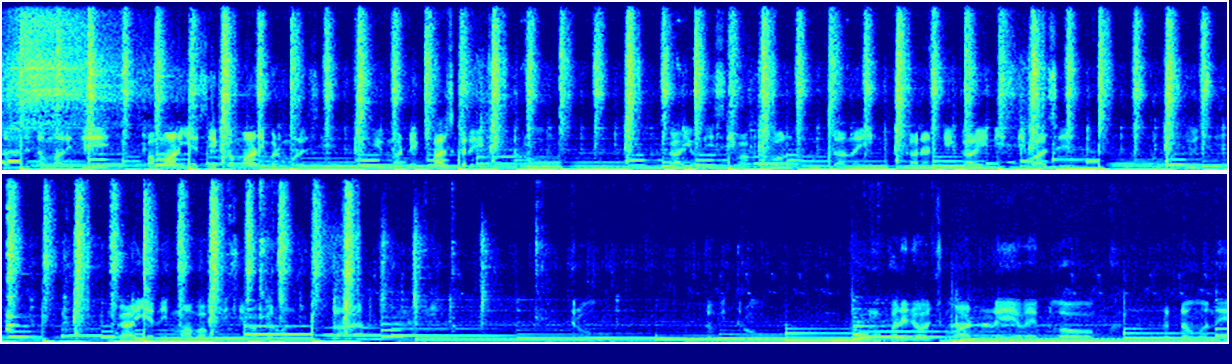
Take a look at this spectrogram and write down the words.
તમને તમારી જે કમાણી હશે કમાણી પણ મળશે. એ માટે ખાસ કરીને મિત્રો, ગાયોની સેવા કરવાનું ભૂલતા નહીં, કારણ કે ગાયની સેવા છે, તો બધું છે. ગાય અને મા બાપની સેવા કરવાનું મિત્રો, તો મિત્રો, હું કરી રહ્યો છું, એટલે હવે બ્લોગ ખતમ અને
